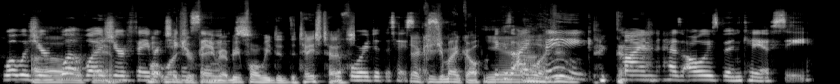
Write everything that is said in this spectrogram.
what was your Oh, what was okay. your favorite What was chicken your favorite sandwich before we did the taste test? before we did the taste test yeah, test? because you might go. because Yeah. I Oh, I think pick that. mine has always been KFC,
